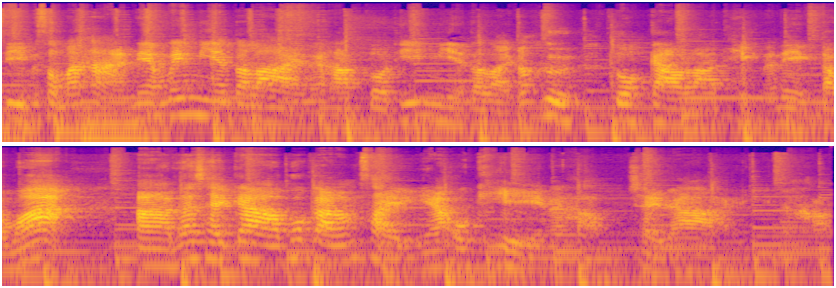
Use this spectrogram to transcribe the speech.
สีผสมอาหารเนี่ยไม่มีอันตรายนะครับ ตัวที่มีอันตรายก็คือตัวกาวลาเทคนั่นเอง แต่ว่าถ้าใช้กาวพวกกาวน้ำใสอย่างเงี้ยโอเคนะครับ ใช้ได้นะครับ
